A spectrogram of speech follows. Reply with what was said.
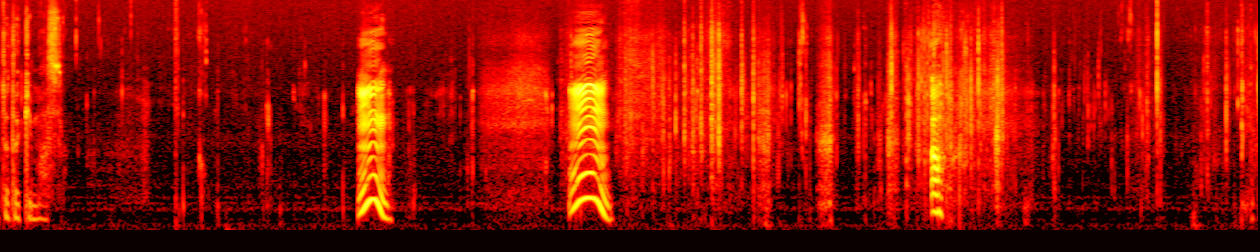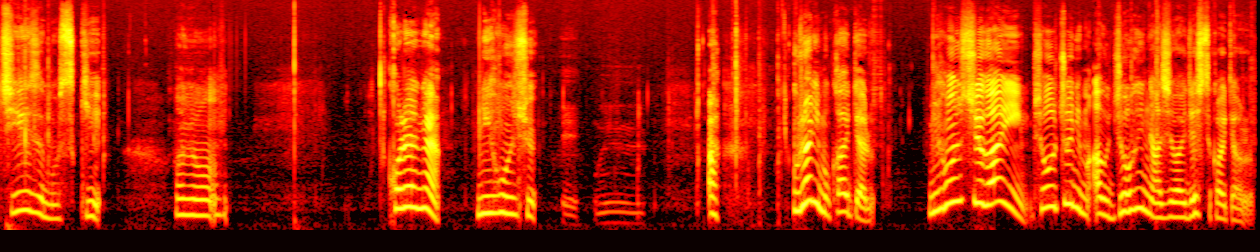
いただきます。うん。うん。あ。チーズも好き。あのこれね日本酒え裏にも書いてある。日本酒ワイン焼酎にも合う上品な味わいですって書いてある。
